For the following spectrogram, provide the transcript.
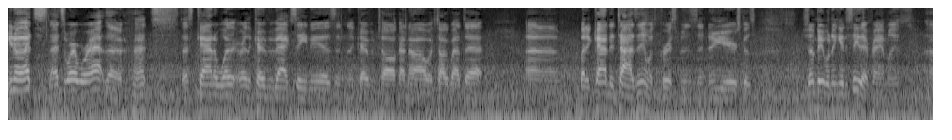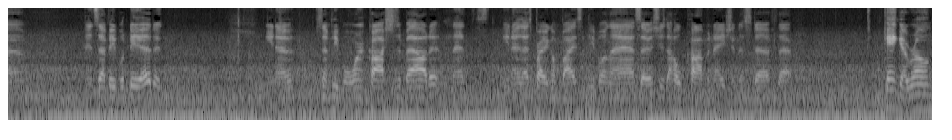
you know, that's that's where we're at though. That's that's kind of where the COVID vaccine is and the COVID talk. I know I always talk about that, um, but it kind of ties in with Christmas and New Year's because some people didn't get to see their families, um, and some people did, and you know, some people weren't cautious about it, and that's you know that's probably gonna bite some people in the ass. So it's just a whole combination of stuff that can't go wrong.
